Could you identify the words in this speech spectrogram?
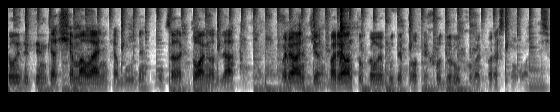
коли дитинка ще маленька буде. Ну, це актуально для варіантів, варіанту, коли буде проти ходу руху використовуватися.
